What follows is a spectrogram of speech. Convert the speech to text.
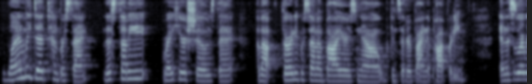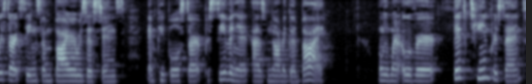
When we did 10%, this study right here shows that about 30% of buyers now consider buying the property. And this is where we start seeing some buyer resistance and people start perceiving it as not a good buy. When we went over 15%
